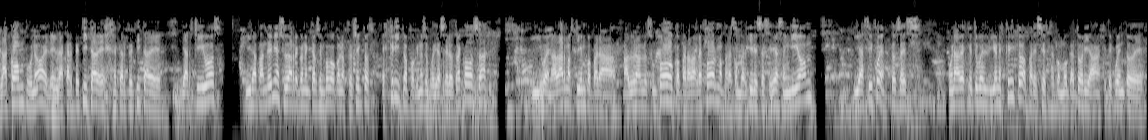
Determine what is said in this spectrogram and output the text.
la compu, ¿no? la carpetita de, la carpetita de archivos. Y la pandemia ayuda a reconectarse un poco con los proyectos escritos, porque no se podía hacer otra cosa. Y bueno, a darnos tiempo para madurarlos un poco, para darle forma, para convertir esas ideas en guion. Y así fue. Entonces, una vez que tuve el guion escrito, apareció esta convocatoria que te cuento de,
